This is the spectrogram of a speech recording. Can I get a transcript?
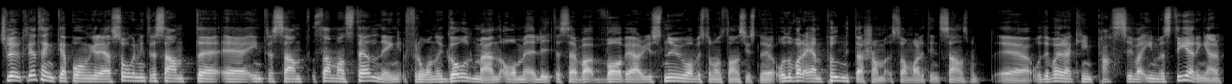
Slutligen tänkte jag på en grej. Jag såg en intressant, eh, intressant sammanställning från Goldman om lite så här, vad, vad vi är just nu, var vi står någonstans just nu. Och då var det en punkt där som, som var lite intressant, som, eh, och det var det här kring passiva investeringar.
